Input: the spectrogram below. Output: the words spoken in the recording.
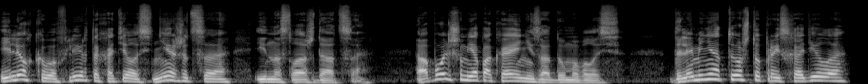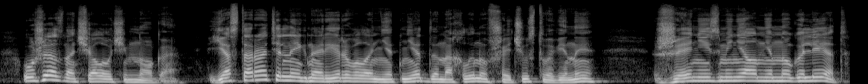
и легкого флирта хотелось нежиться и наслаждаться. О большем я пока и не задумывалась. Для меня то, что происходило, уже означало очень много. Я старательно игнорировала нет-нет да нахлынувшее чувство вины. Женя изменял мне много лет.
